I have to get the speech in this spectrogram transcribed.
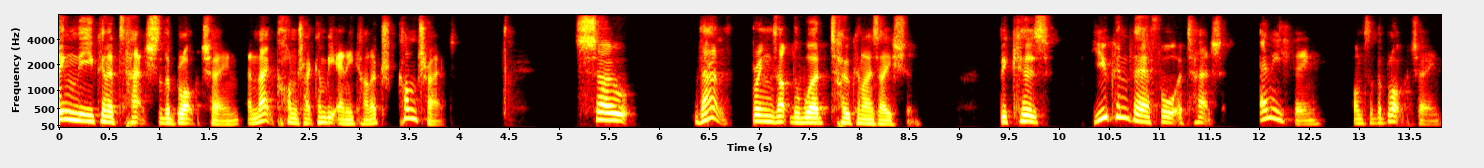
thing that you can attach to the blockchain, and that contract can be any kind of tr- contract. So that brings up the word tokenization because you can therefore attach anything onto the blockchain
